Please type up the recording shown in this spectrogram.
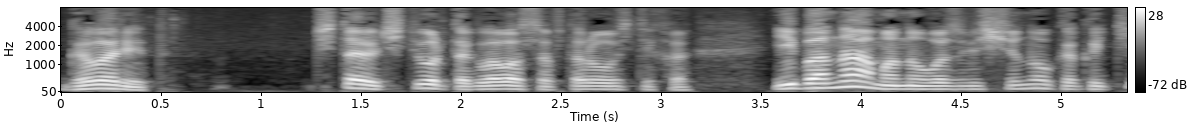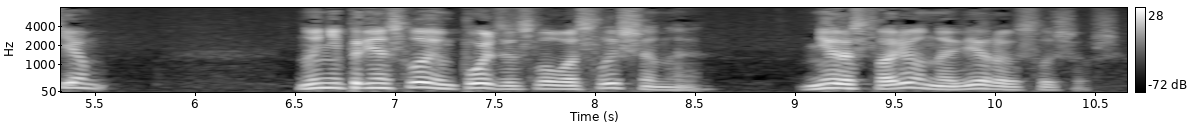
говорит – Читаю 4 глава со 2 стиха. «Ибо нам оно возвещено, как и тем, но не принесло им пользы слово слышанное, не растворенное верою слышавших».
